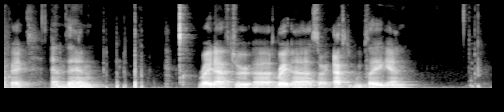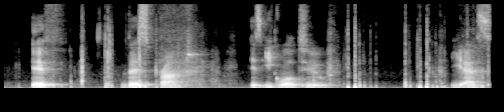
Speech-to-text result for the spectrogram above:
Okay, and then right after, uh, right, uh, sorry, after we play again, if this prompt is equal to yes,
